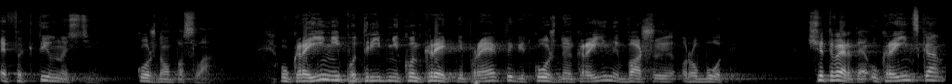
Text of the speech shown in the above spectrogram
ефективності кожного посла. Україні потрібні конкретні проекти від кожної країни вашої роботи. Четверте українська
